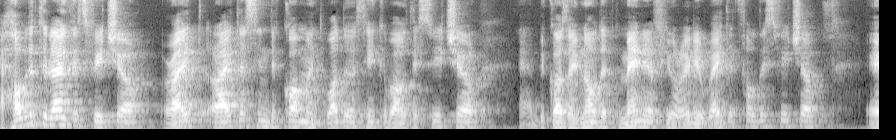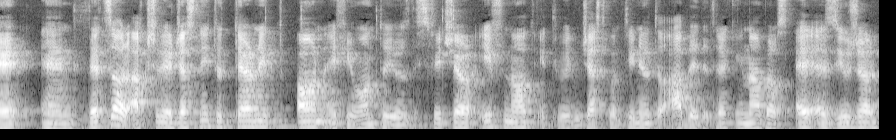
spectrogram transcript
I hope that you like this feature. Write, write us in the comment what do you think about this feature uh, because I know that many of you really waited for this feature. Uh, and that's all. Actually, you just need to turn it on if you want to use this feature. If not, it will just continue to update the tracking numbers as usual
